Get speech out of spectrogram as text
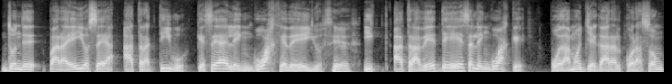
donde para ellos sea atractivo, que sea el lenguaje de ellos. Así es. Y a través de ese lenguaje podamos llegar al corazón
